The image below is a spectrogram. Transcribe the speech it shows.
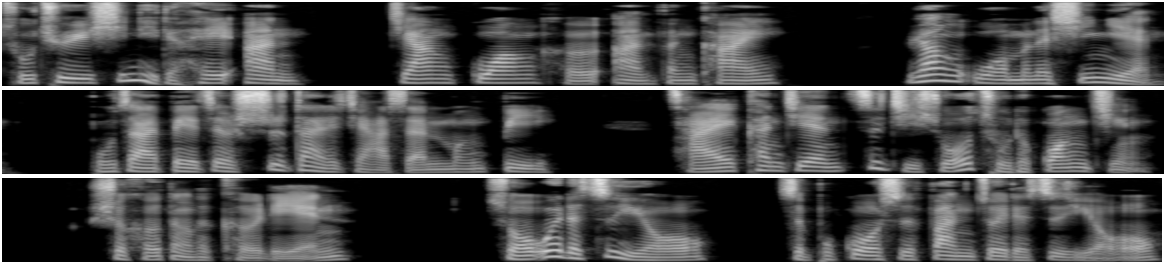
除去心里的黑暗，将光和暗分开，让我们的心眼不再被这世代的假神蒙蔽，才看见自己所处的光景是何等的可怜。所谓的自由，只不过是犯罪的自由，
